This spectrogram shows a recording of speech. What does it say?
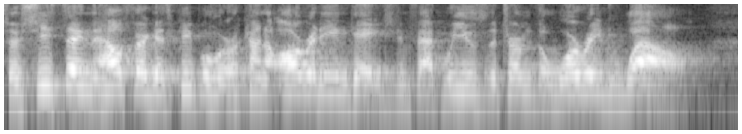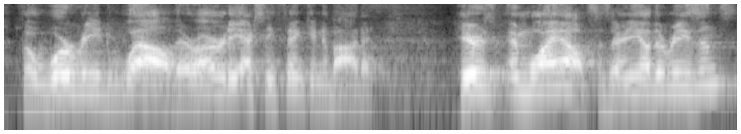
So she's saying the health fair gets people who are kind of already engaged. In fact, we use the term the worried well. The worried well. They're already actually thinking about it. Here's, and why else? Is there any other reasons?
